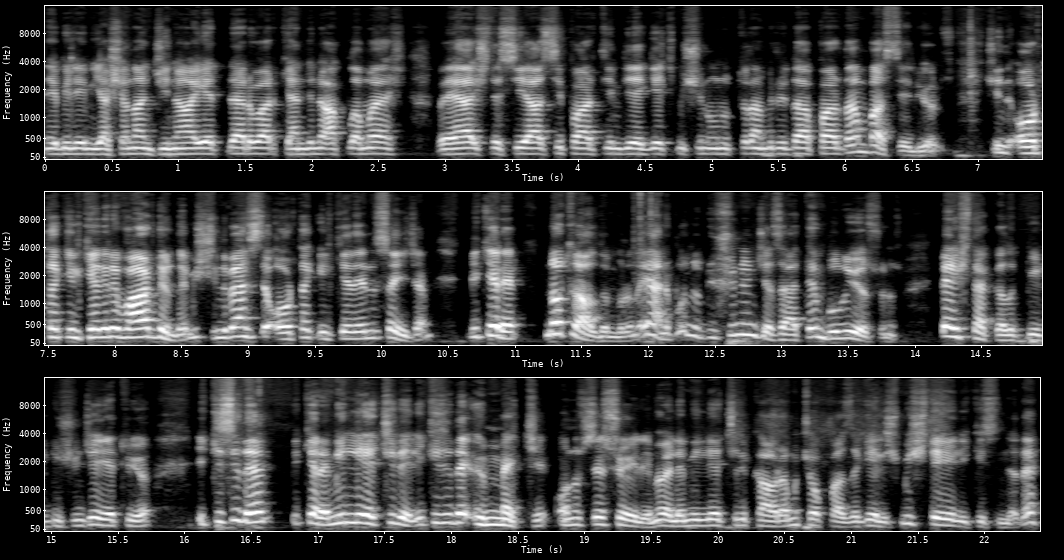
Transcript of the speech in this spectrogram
ne bileyim yaşanan cinayetler var. Kendini aklama veya işte siyasi partiyim diye geçmişini unutturan bir Hüdapar'dan bahsediyoruz. Şimdi ortak ilkeleri vardır demiş. Şimdi ben size ortak ilkelerini sayacağım. Bir kere not aldım burada. Yani bunu düşününce zaten buluyorsunuz. 5 dakikalık bir düşünce yetiyor. İkisi de bir kere milliyetçi değil. İkisi de ümmetçi. Onu size söyleyeyim. Öyle milliyetçilik kavramı çok fazla gelişmiş değil ikisinde de.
